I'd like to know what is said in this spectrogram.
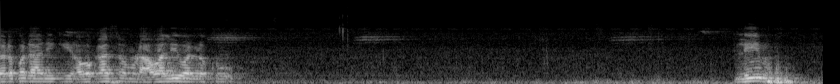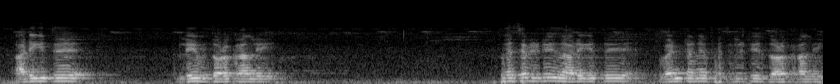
గడపడానికి అవకాశం రావాలి వాళ్ళకు లీవ్ అడిగితే లీవ్ దొరకాలి. ఫెసిలిటీస్ అడిగితే వెంటనే ఫెసిలిటీస్ దొరకాలి.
